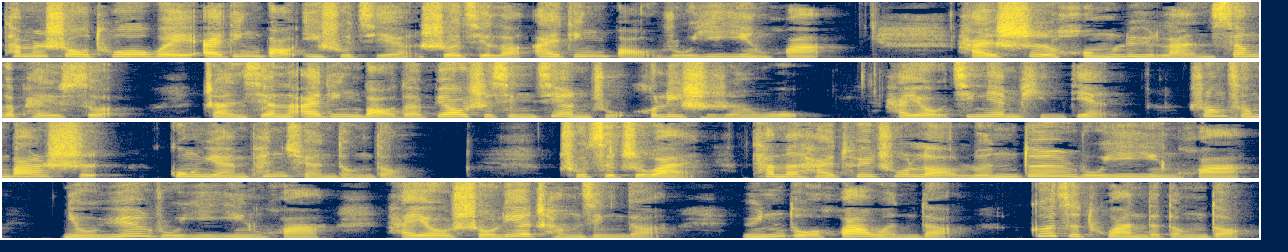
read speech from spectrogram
他们受托为爱丁堡艺术节设计了爱丁堡如意印花，还是红、绿、蓝三个配色，展现了爱丁堡的标志性建筑和历史人物，还有纪念品店、双层巴士、公园喷泉等等。除此之外，他们还推出了伦敦如意印花、纽约如意印花，还有狩猎场景的、云朵花纹的。鸽子图案的等等，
